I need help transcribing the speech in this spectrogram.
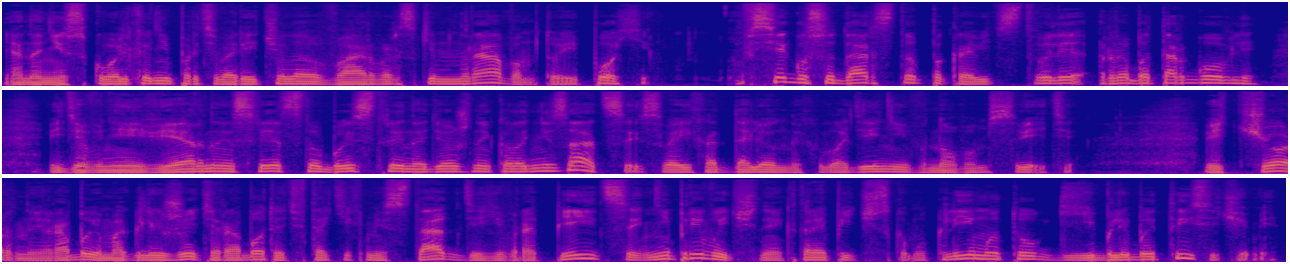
и она нисколько не противоречила варварским нравам той эпохи. Все государства покровительствовали работорговле, видя в ней верное средство быстрой и надежной колонизации своих отдаленных владений в новом свете. Ведь черные рабы могли жить и работать в таких местах, где европейцы, непривычные к тропическому климату, гибли бы тысячами.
